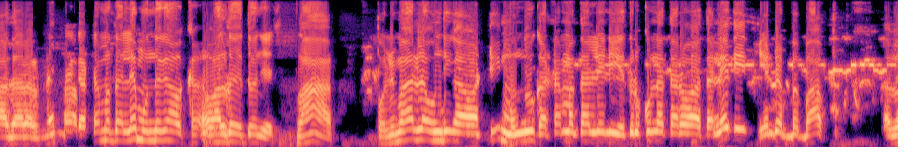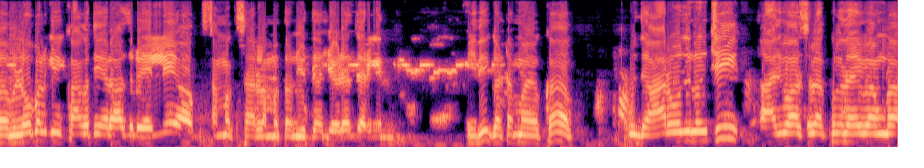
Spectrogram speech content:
ఆధారాలు ఉన్నాయి. మా ఘట్టమ్మ తల్లి ముందుగా వాళ్ళతో యుద్ధం చేసి. పొలిమార్లో ఉంది కాబట్టి ముందు ఘట్టమ్మ తల్లిని ఎదుర్కొన్న తర్వాతనే ఇది ఏంటో బ- లోపలికి కాకతీయ రాజులు వెళ్ళి సమ్మక్క సారలమ్మతో యుద్ధం చేయడం జరిగింది. ఇది ఘట్టమ్మ యొక్క ఆ రోజు నుంచి ఆదివాసుల కులదైవంగా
